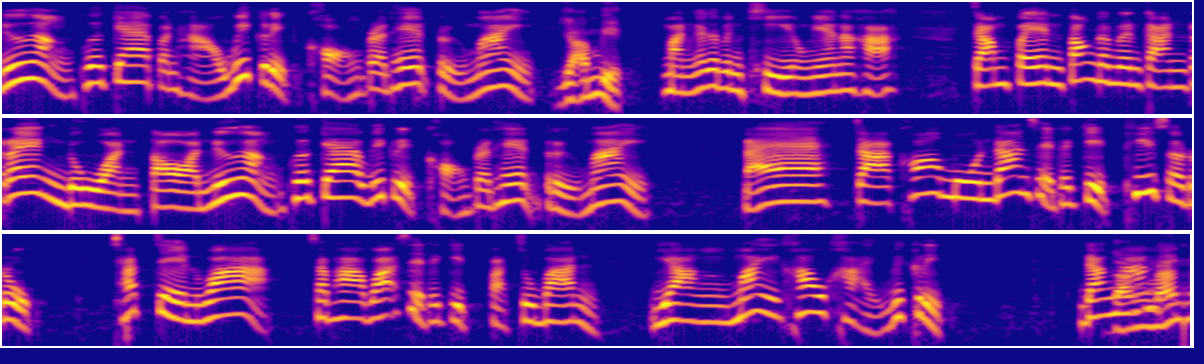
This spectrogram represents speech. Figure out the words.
เนื่องเพื่อแก้ปัญหาวิกฤตของประเทศหรือไม่ ย้ำอีก มันก็จะเป็นคีย์ตรงเนี้ยนะคะจำเป็นต้องดำเนินการเร่งด่วนต่อเนื่อง เพื่อแก้วิกฤตของประเทศหรือไม่ แต่จากข้อมูลด้านเศรษฐกิจที่สรุป ชัดเจนว่าสภาวะเศรษฐกิจปัจจุบันยังไม่เข้าข่ายวิกฤต ดังดันั้งนนั้น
